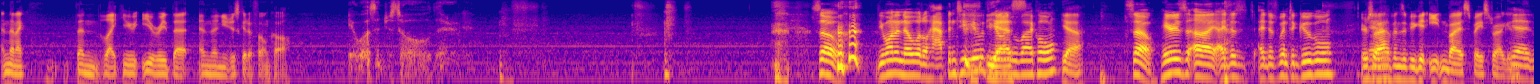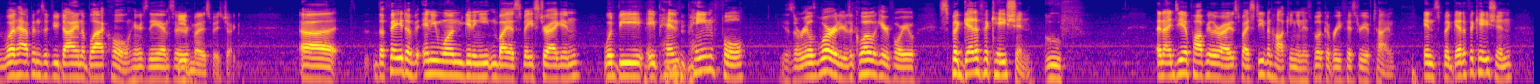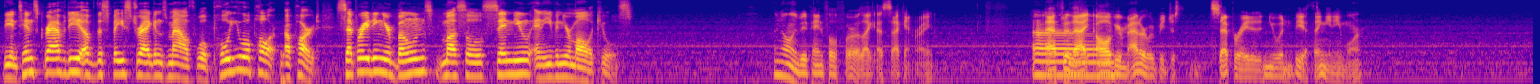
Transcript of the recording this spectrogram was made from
And then I, then like you you read that and then you just get a phone call. It wasn't just a hole, Derek. so, do you want to know what'll happen to you if you go into a black hole? Yeah. So here's uh, I just I just went to Google. Here's what happens if you get eaten by a space dragon. Yeah, what happens if you die in a black hole? Here's the answer. Eaten by a space dragon. Uh, the fate of anyone getting eaten by a space dragon would be a pen- painful. Here's a real word. Here's a quote here for you: spaghettification. Oof. An idea popularized by Stephen Hawking in his book A Brief History of Time. In spaghettification, the intense gravity of the space dragon's mouth will pull you apart, apart, separating your bones, muscles, sinew, and even your molecules. It'd only be painful for like a second, right? After that, all of Um, your matter would be just separated and you wouldn't be a thing anymore.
